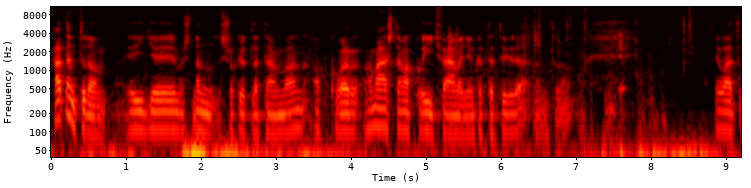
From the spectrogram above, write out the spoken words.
Hát nem tudom, így most nem sok ötletem van, akkor ha más nem, akkor így felmegyünk a tetőre, nem tudom. Jó. Jó, hát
